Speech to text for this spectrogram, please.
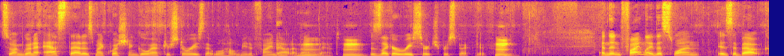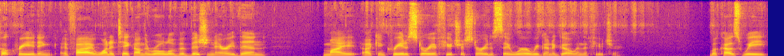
So I'm going to ask that as my question and go after stories that will help me to find out about hmm, that. Hmm. This is like a research perspective. Hmm. And then finally, this one is about co-creating. If I want to take on the role of a visionary, then my I can create a story, a future story, to say where are we going to go in the future? Because we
